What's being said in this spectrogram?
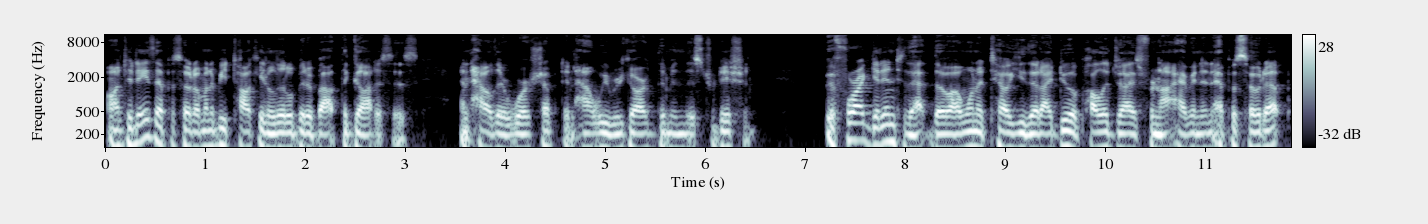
On today's episode, I'm going to be talking a little bit about the goddesses and how they're worshipped and how we regard them in this tradition. Before I get into that, though, I want to tell you that I do apologize for not having an episode up.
